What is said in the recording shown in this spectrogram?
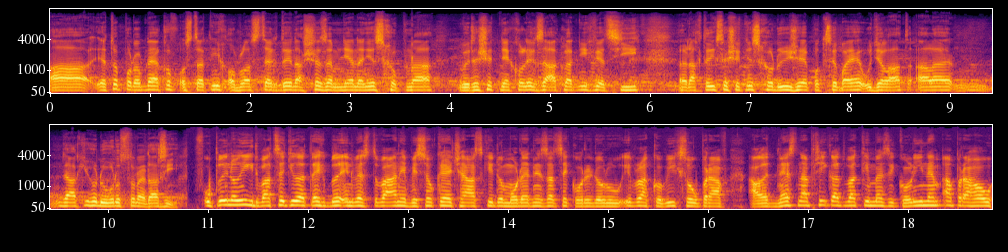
a je to podobné jako v ostatních oblastech, kdy naše země není schopna vyřešit několik základních věcí, na kterých se všichni shodují, že je potřeba je udělat, ale nějakého důvodu se to nedaří. V uplynulých 20 letech byly investovány vysoké částky do modernizace koridorů i vlakových souprav, ale dnes například vlaky mezi Kolínem a Prahou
